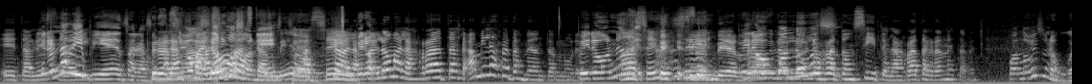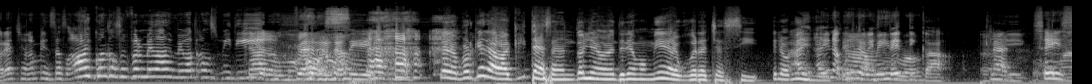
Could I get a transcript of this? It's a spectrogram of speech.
eh, tal vez. Pero nadie ahí- piensa en las Pero las palomas también. honestos. Sí. Claro, las Pero- palomas, las ratas. A mí las ratas me dan ternura. Pero nada. Ah, ¿sí? Sí, Pero pero cuando los, ves- ratoncitos, las ratas grandes también. Cuando ves una cucaracha no pensás, ay, cuántas enfermedades me va a transmitir. Claro, claro, oh, no. sí. Claro, ¿por qué a la vaquita de San Antonio no le teníamos miedo a la cucaracha así? Es lo Hay, mismo. hay una Es cuestión estética. Claro. ahí, como Sí, más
